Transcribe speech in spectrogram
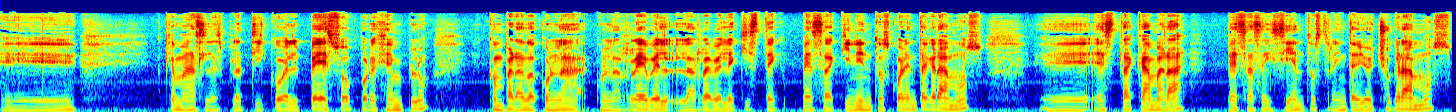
Eh, ¿Qué más les platico? El peso, por ejemplo, comparado con la, con la Rebel, la Rebel XT pesa 540 gramos. esta cámara pesa 638 gramos.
